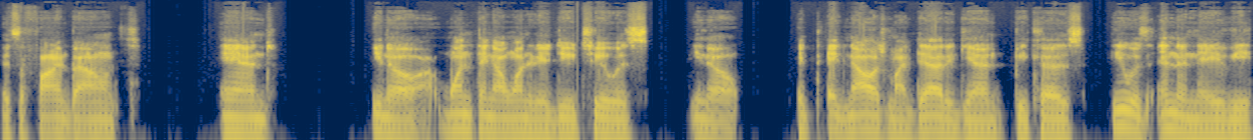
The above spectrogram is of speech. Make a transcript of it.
It's a fine balance. And you know, one thing I wanted to do too is, you know, acknowledge my dad again because he was in the Navy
